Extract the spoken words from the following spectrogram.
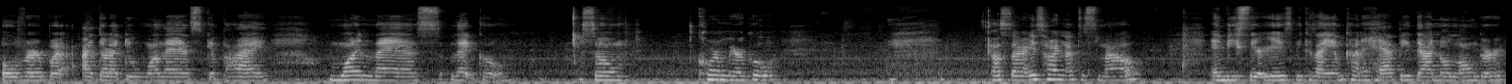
over. But I thought I'd do one last goodbye, one last let go. So Cora Miracle. I'm sorry. It's hard not to smile and be serious because I am kind of happy that I no longer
